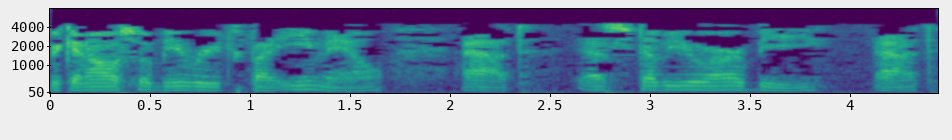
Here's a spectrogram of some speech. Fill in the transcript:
We can also be reached by email at swrb at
